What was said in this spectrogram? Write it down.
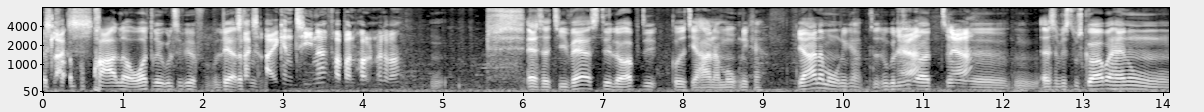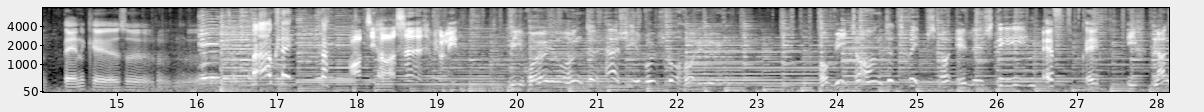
En slags, pr- pral og overdrivelse, vi har lært en slags Argentina fra Bornholm, eller hvad? Altså, de er værd at stille op. De, gud, de har en harmonika. De har en harmonika, så du kan lige Ja, så godt... ja. Øh, altså, hvis du skal op og have nogle bandekager, så... Øh, ah, okay! Åh, oh, de har også øh, violin. Vi rører inte hash i Røsker Højløn Og vi tager inte trips og LSD Efter, okay Ibland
